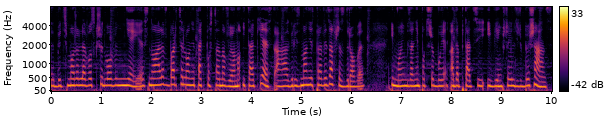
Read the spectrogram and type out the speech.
y, być może lewoskrzydłowym nie jest, no ale w Barcelonie tak postanowiono i tak jest, a Griezmann jest prawie zawsze zdrowy i moim zdaniem potrzebuje adaptacji i większej liczby szans.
